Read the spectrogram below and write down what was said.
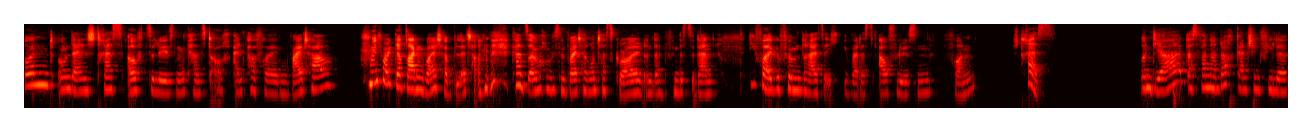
Und um deinen Stress aufzulösen, kannst du auch ein paar Folgen weiter, ich wollte gerade sagen weiter blättern, kannst du einfach ein bisschen weiter runter scrollen und dann findest du dann die Folge 35 über das Auflösen von Stress. Und ja, das waren dann doch ganz schön viele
